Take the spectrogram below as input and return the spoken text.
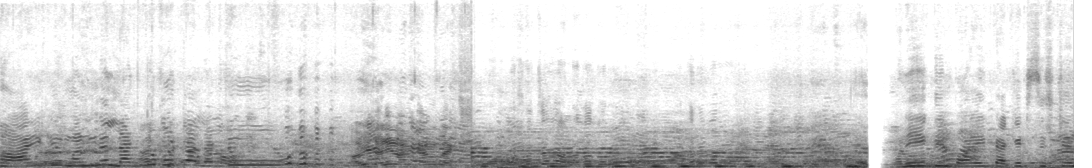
ভাই কে মন মে লাড্ডু ফোটা লাড্ডু আমি জানি না কেমন লাগছে অনেক দিন পরে প্যাকেট সিস্টেম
